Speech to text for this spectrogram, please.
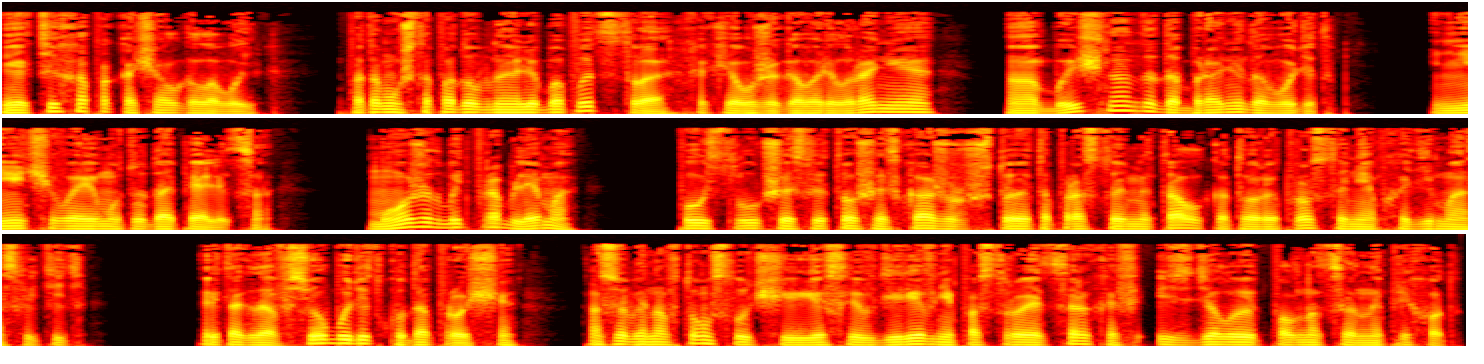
я тихо покачал головой, потому что подобное любопытство, как я уже говорил ранее, обычно до добра не доводит. Нечего ему туда пялиться. Может быть проблема. Пусть лучше святоши скажут, что это простой металл, который просто необходимо осветить. И тогда все будет куда проще, особенно в том случае, если в деревне построят церковь и сделают полноценный приход.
